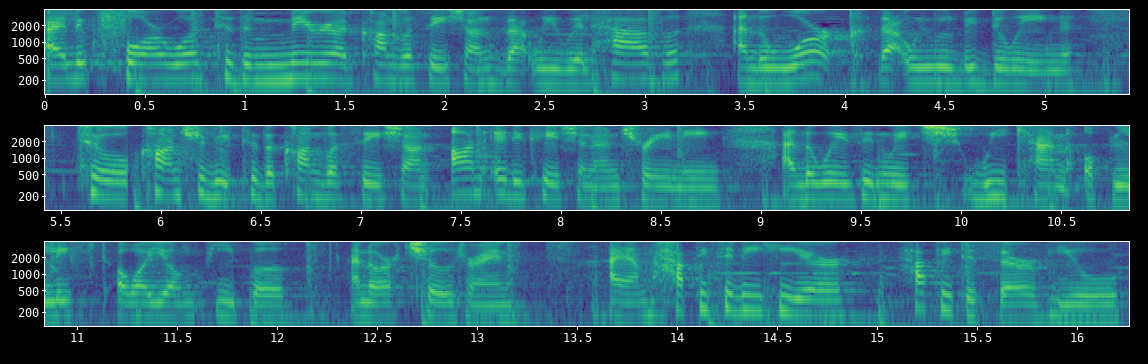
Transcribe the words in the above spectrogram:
I look forward to the myriad conversations that we will have and the work that we will be doing to contribute to the conversation on education and training and the ways in which we can uplift our young people and our children. I am happy to be here, happy to serve you.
